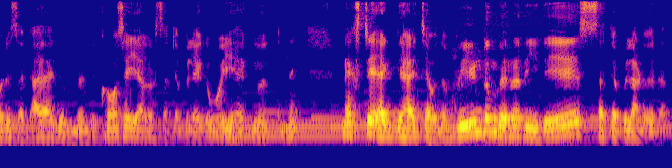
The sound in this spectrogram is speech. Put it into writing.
ഒരു സെറ്റ് അതായത് ക്രോസ് ചെയ്യാനുള്ള ഒരു സെറ്റപ്പിലേക്ക് പോയി എഗ് വെക്കുന്നു. നെക്സ്റ്റ് എഗ് ഹാച്ച് ആവുന്നു. വീണ്ടും വരുന്നത് ഇതേ സെറ്റപ്പിലാണ് വരുന്നത്.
